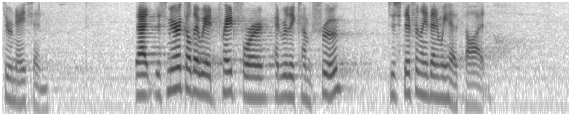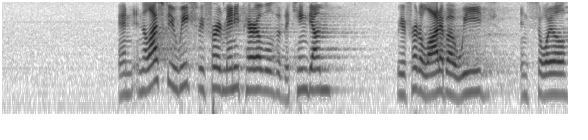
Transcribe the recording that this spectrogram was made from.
through Nathan. That this miracle that we had prayed for had really come true, just differently than we had thought. And in the last few weeks, we've heard many parables of the kingdom. We have heard a lot about weeds and soil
